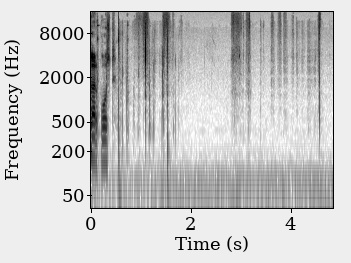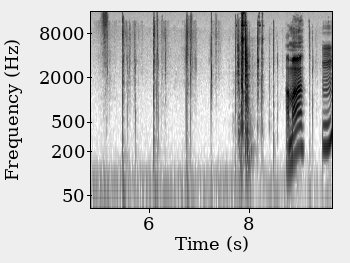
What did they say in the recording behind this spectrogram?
Sir post. అమ్మా. ఉమ్?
